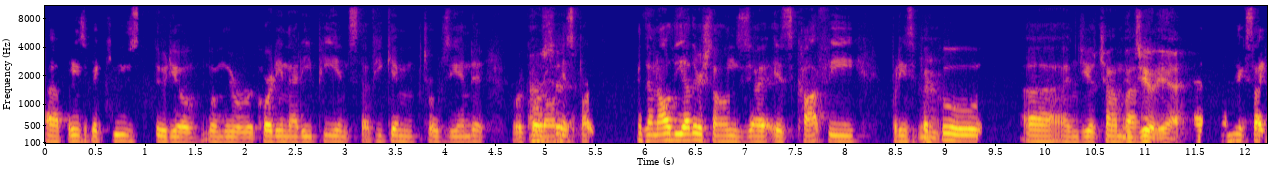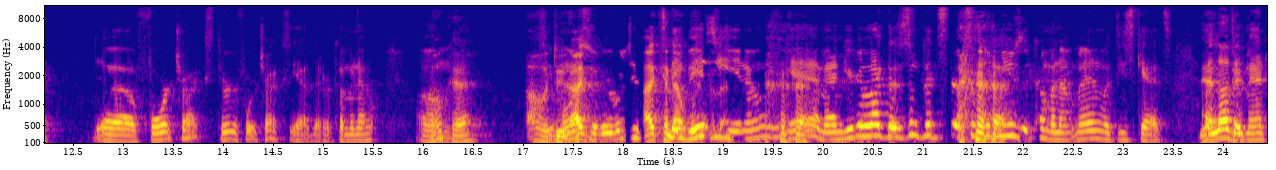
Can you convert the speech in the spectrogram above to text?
uh, Príncipe Q's studio when we were recording that EP and stuff. He came towards the end to record Oh, all shit. his parts, and then all the other songs uh, is Coffee, Príncipe Q, uh, and Gio Chamba. Gio, yeah. Uh, the next like uh, four tracks, three or four tracks, yeah, that are coming out. Um, Okay. Oh, dude, more, I, so we I stay cannot for busy, you know. Yeah, man, you're gonna like there's some good stuff, some good music coming out, man, with these cats. I love dude. it, man.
